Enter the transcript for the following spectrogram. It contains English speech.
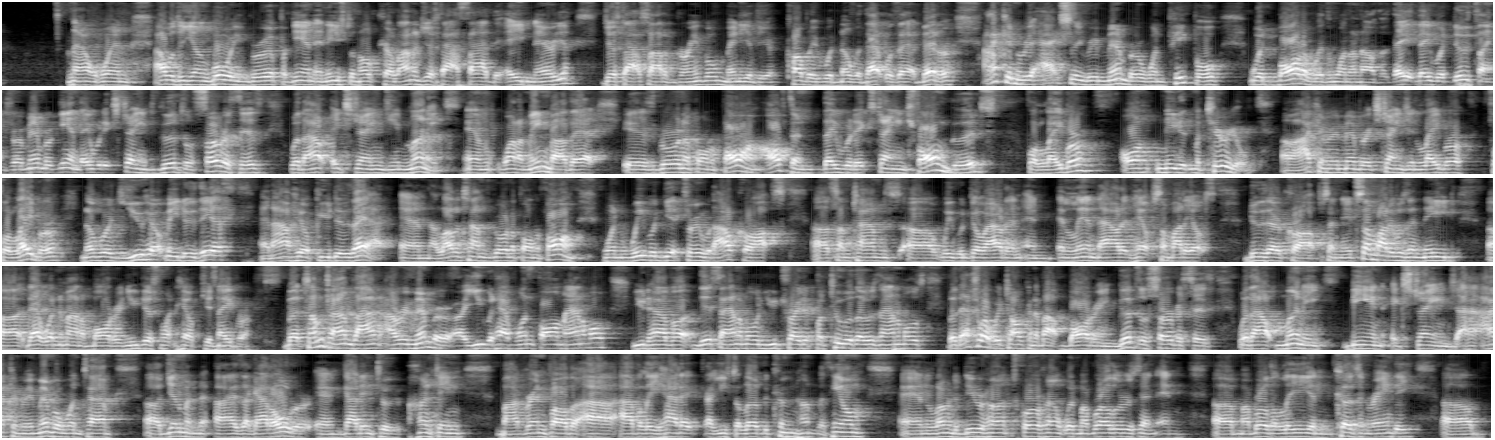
Now, when I was a young boy and grew up again in eastern North Carolina, just outside the Ayden area, just outside of Greenville, many of you probably would know what that was at better. I can re- actually remember when people would barter with one another. They, they would do things. Remember again, they would exchange goods or services without exchanging money. And what I mean by that is growing up on a farm, often they would exchange farm goods for labor or needed material. Uh, I can remember exchanging labor for labor. In other words, you help me do this and I'll help you do that. And a lot of times growing up on the farm, when we would get through with our crops, uh, sometimes uh, we would go out and, and, and lend out and help somebody else do their crops. And if somebody was in need, uh, that wasn't amount of bartering. You just went and helped your neighbor. But sometimes I, I remember uh, you would have one farm animal, you'd have uh, this animal, and you trade it for two of those animals. But that's what we're talking about bartering goods or services without money being exchanged. I, I can remember one time, uh, gentleman, uh, as I got older and got into hunting, my grandfather, uh, Haddock, I used to love the coon hunt with him and learned to deer hunt, squirrel hunt with my brothers and, and uh, my brother Lee and cousin Randy.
